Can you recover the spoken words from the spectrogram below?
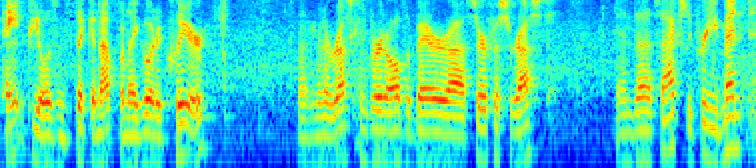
paint peel isn't sticking up when I go to clear. I'm going to rust convert all the bare uh, surface rust, and uh, it's actually pretty mint.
